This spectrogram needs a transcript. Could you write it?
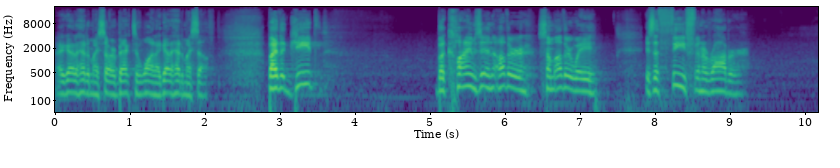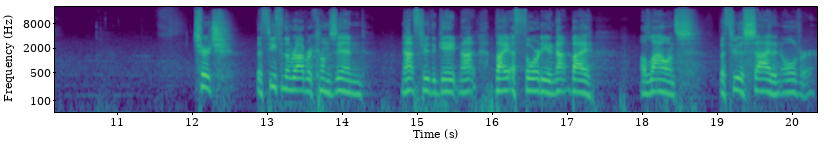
I got ahead of myself, or back to one. I got ahead of myself. By the gate, but climbs in other, some other way, is a thief and a robber. Church, the thief and the robber comes in not through the gate, not by authority or not by allowance, but through the side and over.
